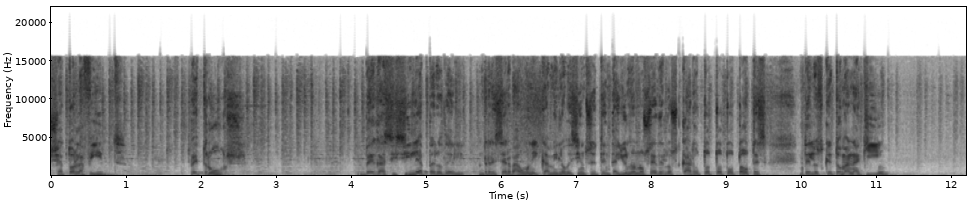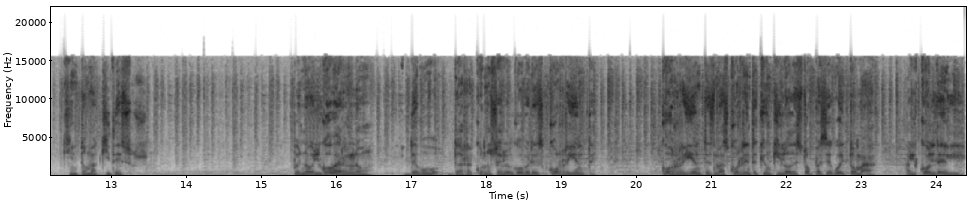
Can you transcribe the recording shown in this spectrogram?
Chateau Lafitte, Petrux, Vega Sicilia, pero del Reserva Única 1971, no sé, de los carototototes, de los que toman aquí. ¿Quién toma aquí de esos? Bueno, el gobierno, debo de reconocerlo, el gobierno es corriente. Corriente, es más corriente que un kilo de estopa. Ese güey toma alcohol del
